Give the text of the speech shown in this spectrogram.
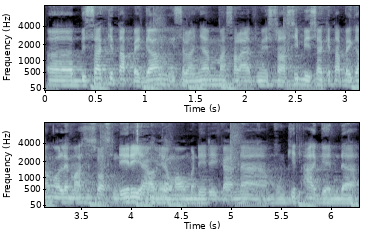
Eh, bisa kita pegang istilahnya masalah administrasi bisa kita pegang oleh mahasiswa sendiri yang yang mau mendirikan. Nah mungkin agenda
